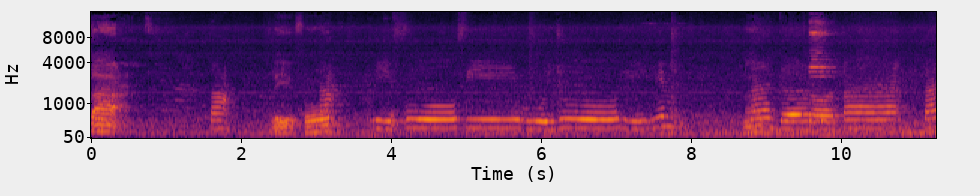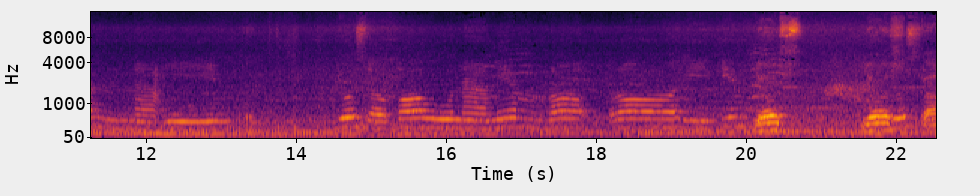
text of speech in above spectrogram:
ta ta rifu. Ta'rifu fi wujuhihim Nah. nadrata tan-na'im yusqawna min ra- rahikim. Yus. Yus. Ka.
